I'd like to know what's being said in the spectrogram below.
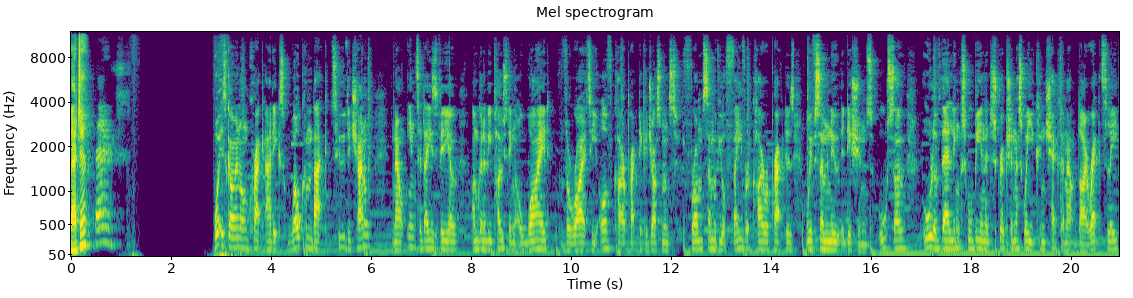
Better? Better. What is going on crack addicts? Welcome back to the channel. Now in today's video, I'm going to be posting a wide variety of chiropractic adjustments from some of your favorite chiropractors with some new additions. Also, all of their links will be in the description. That's where you can check them out directly.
